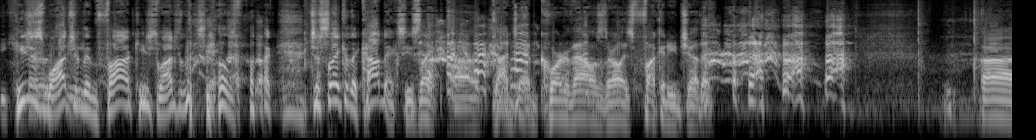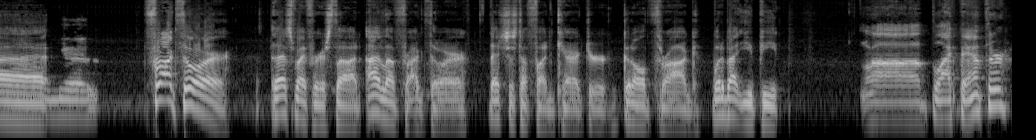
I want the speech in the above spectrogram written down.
He's just watching them fuck. He's watching themselves fuck. Just like in the comics. He's like, oh, goddamn court of owls. They're always fucking each other. Uh, Frog Thor. That's my first thought. I love Frog Thor. That's just a fun character. Good old Throg. What about you, Pete? Uh, Black Panther.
